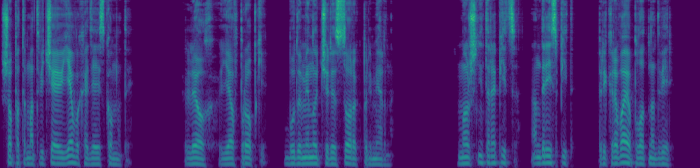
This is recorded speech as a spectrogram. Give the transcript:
шепотом отвечаю я, выходя из комнаты. «Лех, я в пробке. Буду минут через сорок примерно». «Можешь не торопиться. Андрей спит. Прикрываю плотно дверь.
